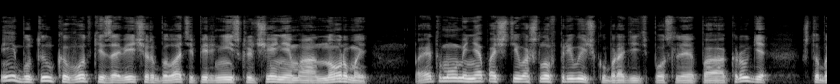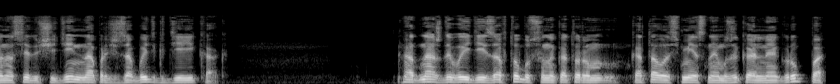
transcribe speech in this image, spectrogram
и бутылка водки за вечер была теперь не исключением, а нормой – Поэтому у меня почти вошло в привычку бродить после по округе, чтобы на следующий день напрочь забыть, где и как. Однажды, выйдя из автобуса, на котором каталась местная музыкальная группа,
